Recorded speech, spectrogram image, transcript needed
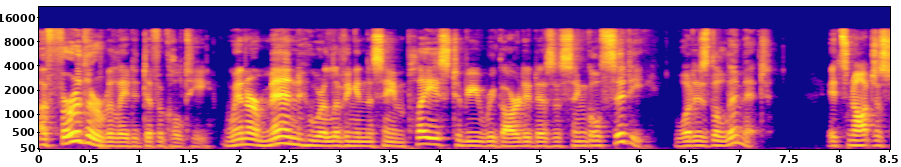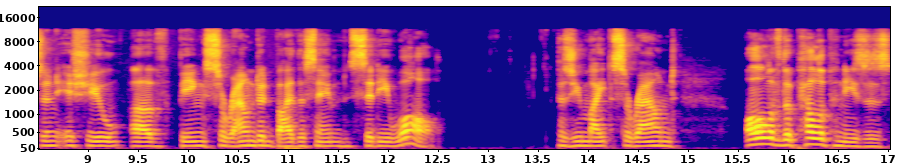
A further related difficulty, when are men who are living in the same place to be regarded as a single city? What is the limit? It's not just an issue of being surrounded by the same city wall, because you might surround all of the Peloponnesus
